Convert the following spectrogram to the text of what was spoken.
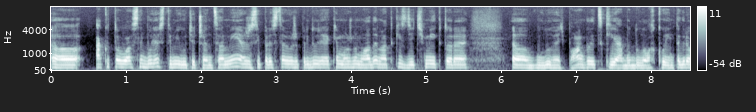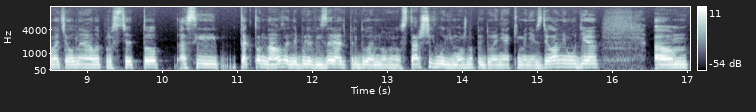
ako to vlastne bude s tými utečencami a že si predstavujú, že prídu nejaké možno mladé matky s deťmi, ktoré uh, budú veď po anglicky a budú ľahko integrovateľné, ale proste to asi takto naozaj nebude vyzerať. Prídu aj mnoho starších ľudí, možno prídu aj nejakí menej vzdelaní ľudia. Um,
